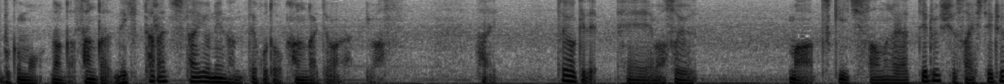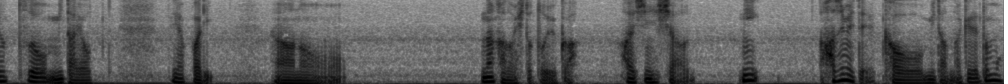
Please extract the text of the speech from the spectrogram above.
僕もなんか参加できたらしたいよねなんてことを考えてはいます。はい。というわけで、えー、まあそういうまあ月一さんがやってる主催してるやつを見たよ。やっぱりあの中の人というか配信者に初めて顔を見たんだけれども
